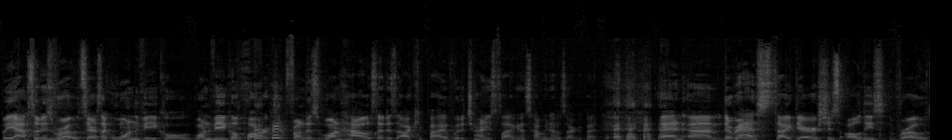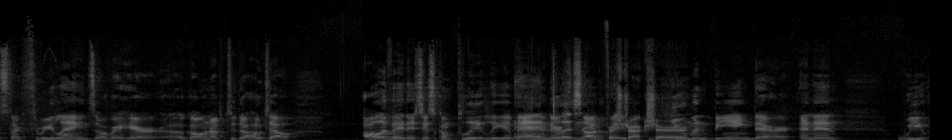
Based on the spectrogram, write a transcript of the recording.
But yeah, so these roads, there's like one vehicle, one vehicle parked in front of this one house that is occupied with a Chinese flag, and that's how we know it's occupied. and um, the rest, like there's just all these roads, like three lanes over here, uh, going up to the hotel. All of it is just completely abandoned. Endless there's not infrastructure. a human being there. And then we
